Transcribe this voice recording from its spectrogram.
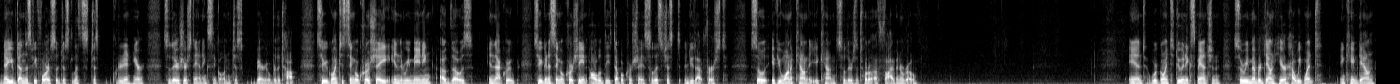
Now you've done this before so just let's just put it in here. So there's your standing single and just bury over the top. So you're going to single crochet in the remaining of those in that group. So you're gonna single crochet in all of these double crochets. So let's just do that first. So if you want to count it you can. So there's a total of five in a row. And we're going to do an expansion. So remember down here how we went and came down?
